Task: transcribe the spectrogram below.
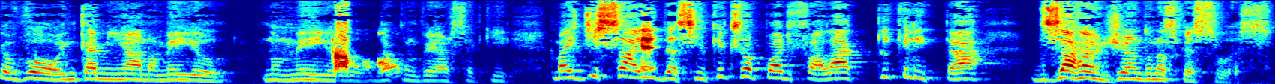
eu vou encaminhar no meio, no meio Tá da conversa aqui. Mas de saída, assim, o que, que o senhor pode falar? O que, que ele está desarranjando nas pessoas?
